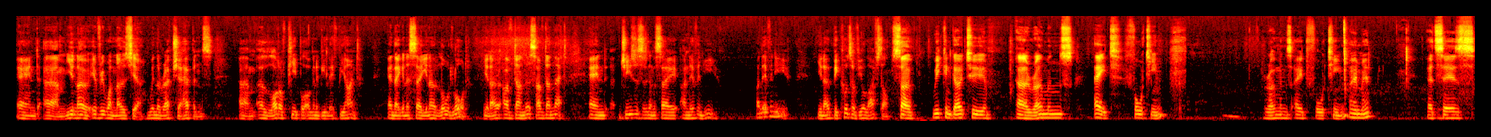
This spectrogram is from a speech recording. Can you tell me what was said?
And um, you know, everyone knows here when the rapture happens, um, a lot of people are going to be left behind. And they're going to say, you know, Lord, Lord, you know, I've done this, I've done that. And Jesus is going to say, I never knew you. I never knew you, you know, because of your lifestyle. So we can go to uh, Romans 8 14. Romans 8 14. Amen. It says,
